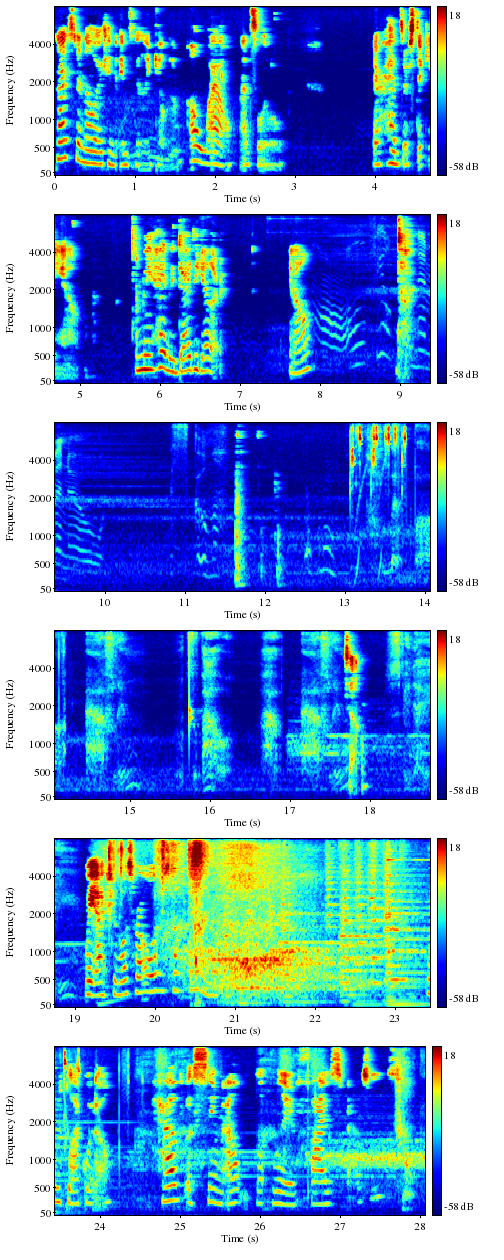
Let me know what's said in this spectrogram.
nice to know we can instantly kill them. Oh wow, that's a little... Their heads are sticking out. I mean, hey, they died together. You know? So. Wait, actually, was her older stuff there? What is Black Widow? Have a sim outlive five spouses?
